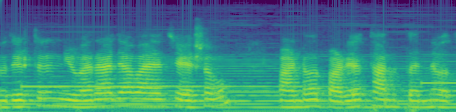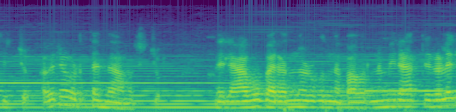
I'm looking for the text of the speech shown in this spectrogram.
യുധിഷ്ഠിരൻ യുവരാജാവായ ശേഷവും പാണ്ഡവർ പഴയ സ്ഥാനത്ത് തന്നെ വസിച്ചു. അവരവിടെ തന്നെ താമസിച്ചു. നിലാവ് പരന്നൊഴുകുന്ന പൗർണമി രാത്രികളിൽ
